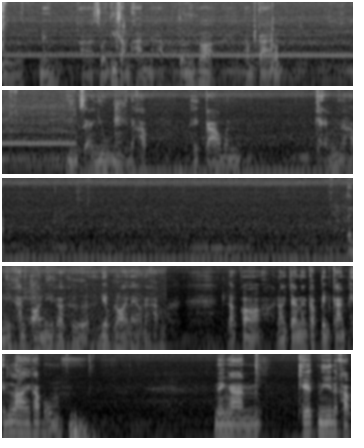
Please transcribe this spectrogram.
ดูใน ส่วนที่สำคัญนะครับ ตัวนี้ก็ทำการยิงแสง UV นะครับ ให้กาวมันแข็งนะครับ ตัวนี้ขั้นตอนนี้ก็คือเรียบร้อยแล้วนะครับ แล้วก็หลังจากนั้นก็เป็นการเพ้นลายครับผม ในงานเคสนี้นะครับ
